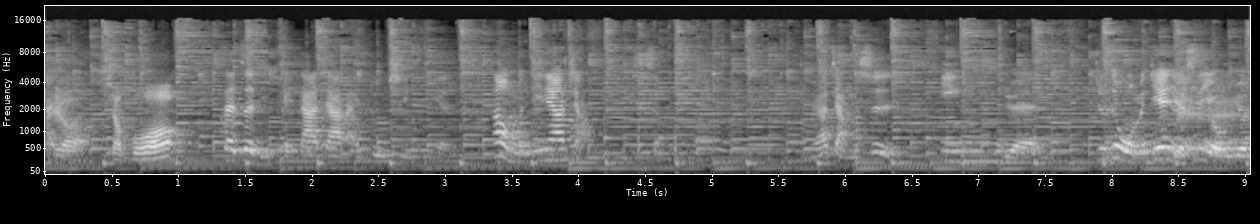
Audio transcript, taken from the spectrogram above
还有小博，在这里陪大家来度新年。那我们今天要讲的是什么呢？我们要讲的是姻缘，就是我们今天也是有缘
